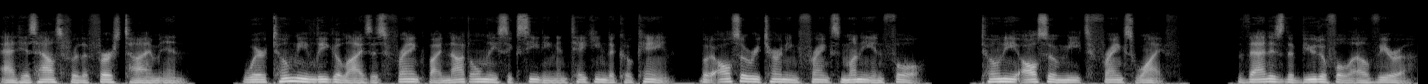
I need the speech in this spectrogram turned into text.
At his house for the first time in. Where Tony legalizes Frank by not only succeeding in taking the cocaine, but also returning Frank's money in full. Tony also meets Frank's wife. That is the beautiful Elvira.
